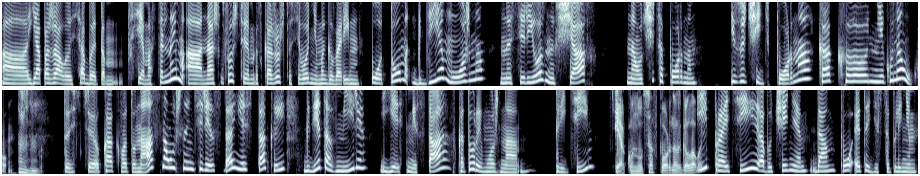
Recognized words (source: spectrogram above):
а, я пожалуюсь об этом всем остальным, а нашим слушателям расскажу, что сегодня мы говорим о том, где можно на серьезных щах научиться порно. Изучить порно как э, некую науку. Мгм. То есть э, как вот у нас научный интерес, да, есть, так и где-то в мире есть места, в которые можно прийти И окунуться в порно с головой. и пройти обучение, да, по этой дисциплине.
